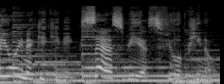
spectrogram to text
Kayo'y nakikinig sa SBS Filipino.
